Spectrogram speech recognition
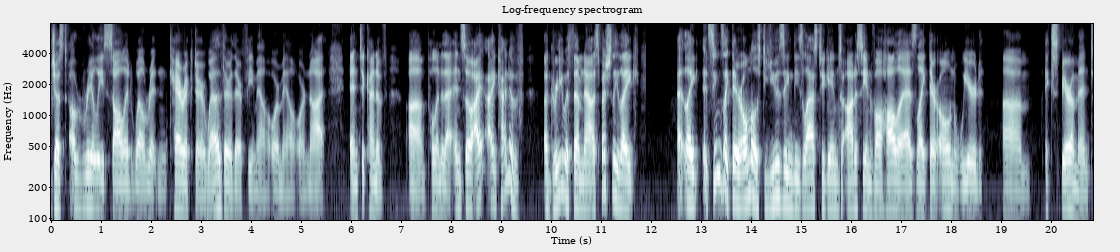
just a really solid well written character whether they're female or male or not and to kind of um, pull into that. And so i i kind of agree with them now especially like like it seems like they're almost using these last two games odyssey and valhalla as like their own weird um experiment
